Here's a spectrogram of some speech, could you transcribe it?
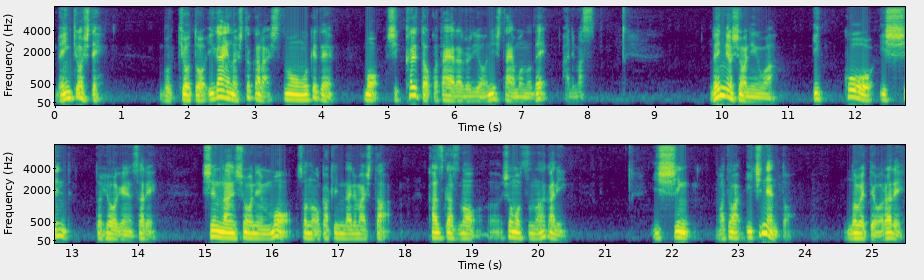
勉強して、仏教徒以外の人から質問を受けて、もうしっかりと答えられるようにしたいものであります。蓮如上人は公一心と表現され、親鸞上人もそのお書きになりました数々の書物の中に、一心または一年と述べておられ、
